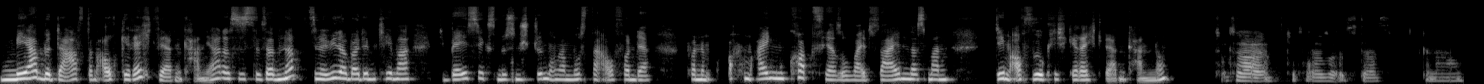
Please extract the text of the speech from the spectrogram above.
Mehrbedarf dann auch gerecht werden kann. Ja, das ist deshalb, ne, sind wir wieder bei dem Thema, die Basics müssen stimmen und man muss dann auch von der, von dem, auch vom eigenen Kopf her so weit sein, dass man dem auch wirklich gerecht werden kann. Ne? Total, total so ist das. Genau.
